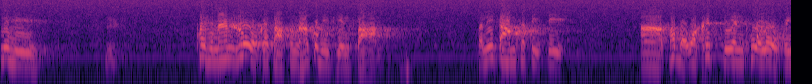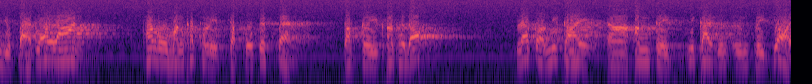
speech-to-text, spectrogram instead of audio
ไม่มีอืมเพราะฉะนั้นโลกกับศาสนาก็มีเพียงสามตอนนี้ตามสถิติอ่าเขาบอกว่าคริสเตียนทั่วโลกมีอยู่800ล้าน ทั้งโรมันคาทอลิกกับโปรเตสแตนต์กับกรีกอร์โธดอกซ์และก็นิกายอ่าอังกฤษนิกายอื่นๆปลีกย่อย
